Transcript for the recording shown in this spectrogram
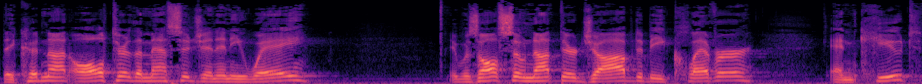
they could not alter the message in any way. It was also not their job to be clever and cute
